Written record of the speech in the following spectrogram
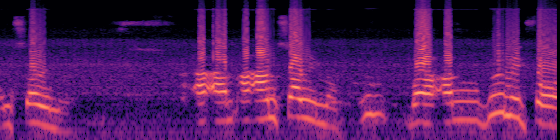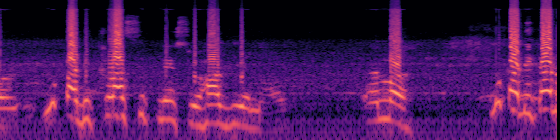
I'm sorry, man. I, I'm, I'm sorry, man. Mm, But I'm doing it for. Look at the classy place you have here now. Emma, look at the kind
